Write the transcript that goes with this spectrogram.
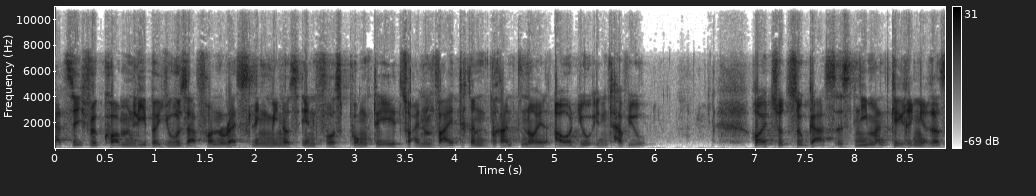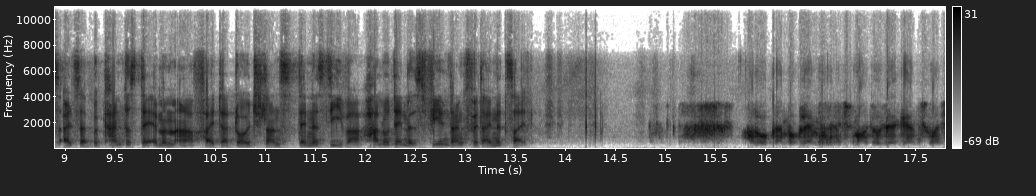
herzlich willkommen, liebe User von Wrestling-Infos.de zu einem weiteren brandneuen Audio-Interview. Heute zu Gast ist niemand Geringeres als der bekannteste MMA-Fighter Deutschlands, Dennis Siever. Hallo Dennis, vielen Dank für deine Zeit. Hallo, kein Problem. Ich mache das sehr gern für euch.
